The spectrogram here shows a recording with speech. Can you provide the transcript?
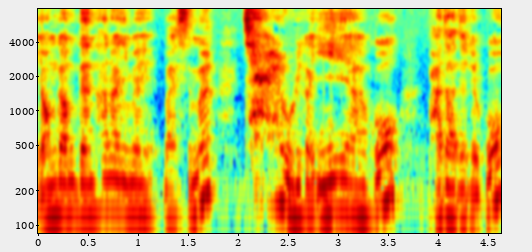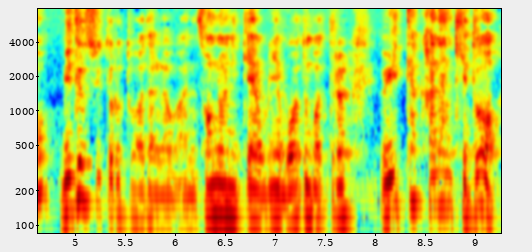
영감된 하나님의 말씀을 잘 우리가 이해하고 받아들이고 믿을 수 있도록 도와달라고 하는 성령님께 우리의 모든 것들을 의탁하는 기도,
